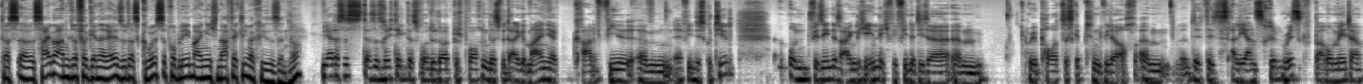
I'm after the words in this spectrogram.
dass äh, Cyberangriffe generell so das größte Problem eigentlich nach der Klimakrise sind, ne? Ja, das ist, das ist richtig. Das wurde dort besprochen. Das wird allgemein ja gerade viel, ähm, viel diskutiert. Und wir sehen das eigentlich ähnlich wie viele dieser ähm, Reports. Es gibt hin und wieder auch ähm, dieses Allianz Risk Barometer,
